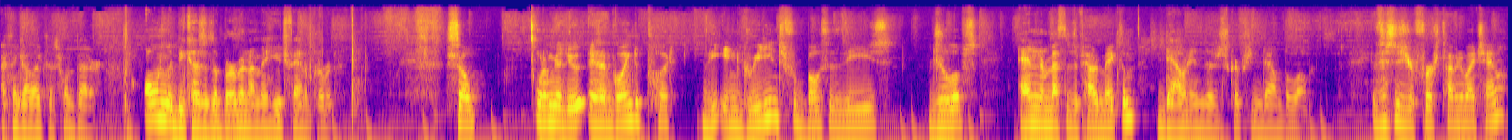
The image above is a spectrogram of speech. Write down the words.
I think I like this one better. Only because of the bourbon. I'm a huge fan of bourbon. So what I'm to do is I'm going to put the ingredients for both of these juleps and their methods of how to make them down in the description down below. If this is your first time to my channel,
